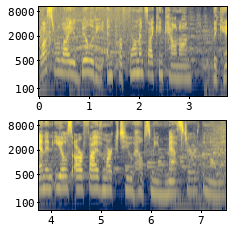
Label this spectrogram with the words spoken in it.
plus reliability and performance I can count on, the Canon EOS R5 Mark II helps me master the moment.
